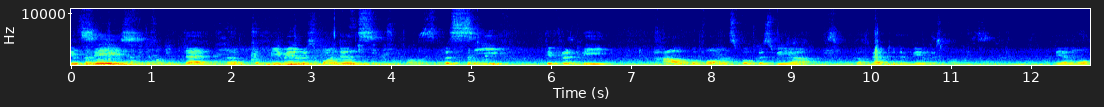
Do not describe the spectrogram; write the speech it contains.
It says that the female respondents perceive differently how performance focused we are compared to the male respondents. They are more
